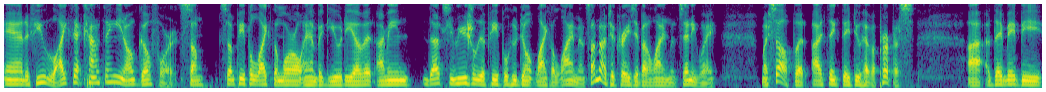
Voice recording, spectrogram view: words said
And if you like that kind of thing, you know, go for it. Some some people like the moral ambiguity of it. I mean, that's usually the people who don't like alignments. I'm not too crazy about alignments anyway, myself, but I think they do have a purpose. Uh, they may be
